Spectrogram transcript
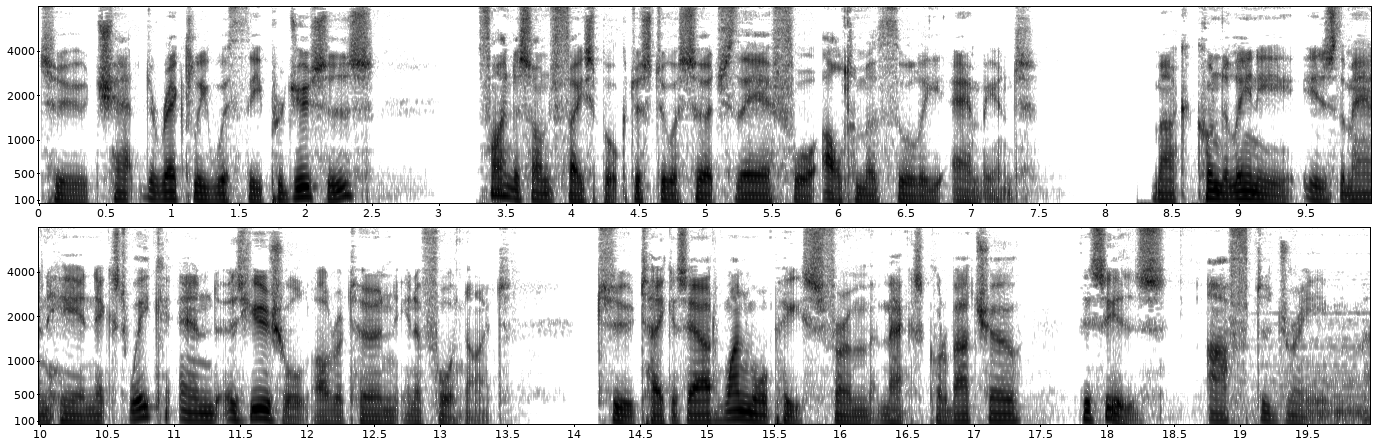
to chat directly with the producers, find us on Facebook. Just do a search there for Ultima Thule Ambient. Mark Kundalini is the man here next week, and as usual, I'll return in a fortnight. To take us out, one more piece from Max Corbacho. This is After Dream.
